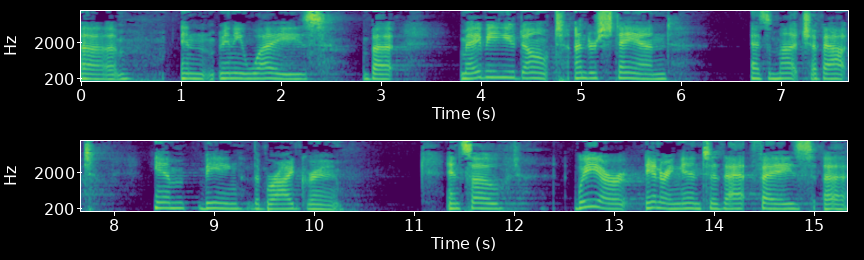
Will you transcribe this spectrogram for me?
um, in many ways, but maybe you don't understand as much about Him being the bridegroom. And so we are entering into that phase uh,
